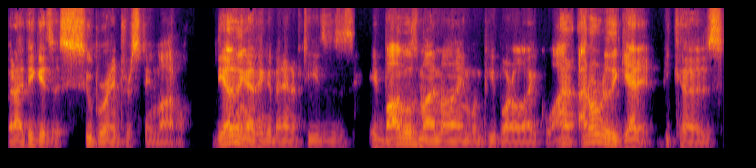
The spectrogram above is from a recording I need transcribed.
but i think it's a super interesting model. The other thing I think about NFTs is it boggles my mind when people are like, well, I don't really get it because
